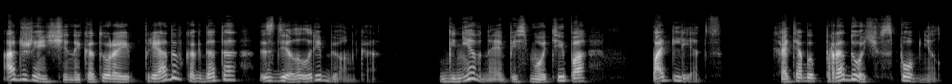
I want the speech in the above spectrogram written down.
от женщины, которой Прядов когда-то сделал ребенка. Гневное письмо типа «Подлец». Хотя бы про дочь вспомнил.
